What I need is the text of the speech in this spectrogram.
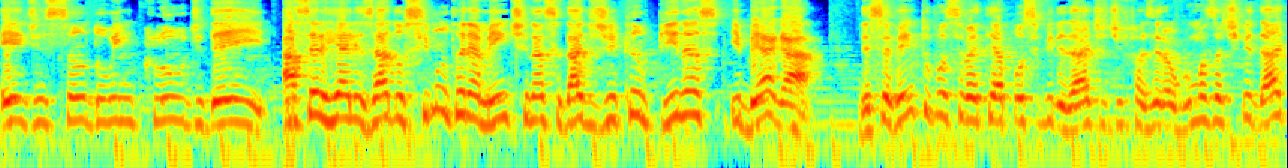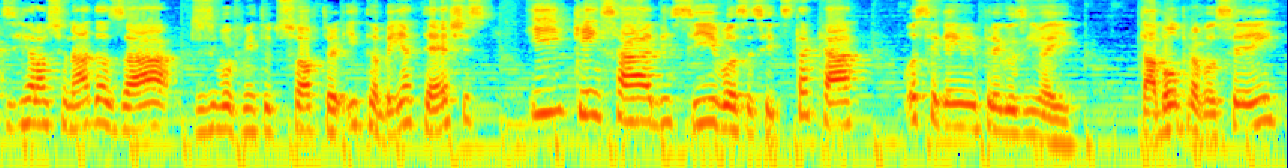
edição do Include Day, a ser realizado simultaneamente na cidade de Campinas e BH. Nesse evento você vai ter a possibilidade de fazer algumas atividades relacionadas a desenvolvimento de software e também a testes, e quem sabe, se você se destacar, você ganha um empregozinho aí. Tá bom para você, hein?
